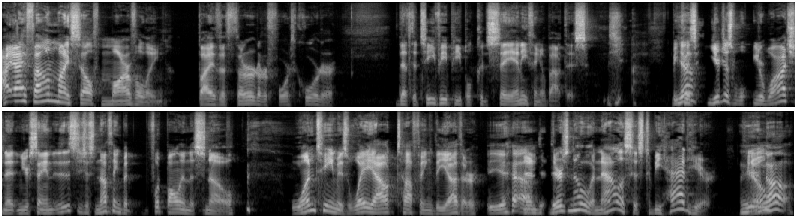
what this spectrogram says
I, I found myself marveling by the third or fourth quarter that the TV people could say anything about this. Because you're just you're watching it and you're saying this is just nothing but football in the snow. One team is way out toughing the other yeah. and there's no analysis to be had here. You know? No,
